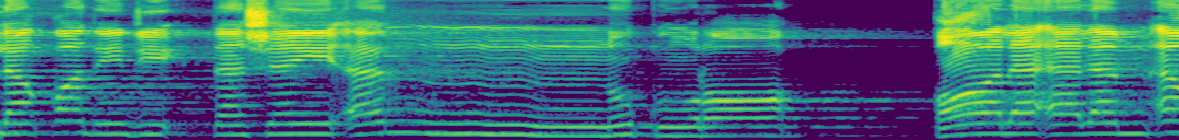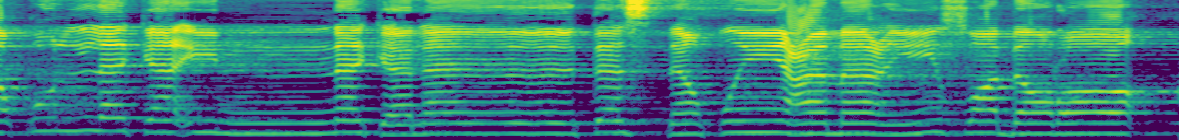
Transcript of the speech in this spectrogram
لقد جئت شيئا نكرا. قال ألم أقل لك إنك لن تستطيع معي صبرا؟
